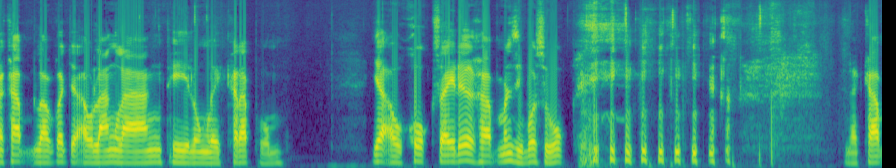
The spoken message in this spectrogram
นะครับ เราก็จะเอาล้างๆเทลงเลยครับผม อย่าเอาโคกไซเดอร์ครับ มันสิบสุกนะครับ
